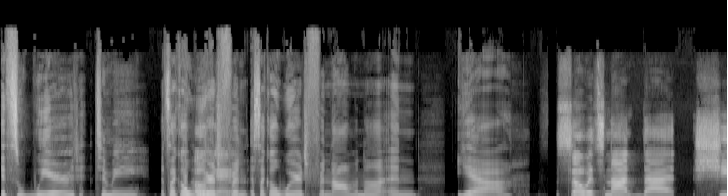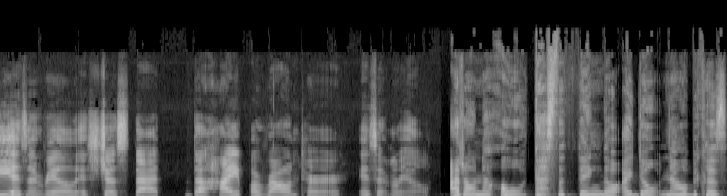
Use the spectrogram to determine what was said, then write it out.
it's weird to me. It's like a weird okay. it's like a weird phenomena, and yeah. So it's not that she isn't real. It's just that the hype around her isn't real. I don't know. That's the thing though. I don't know because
